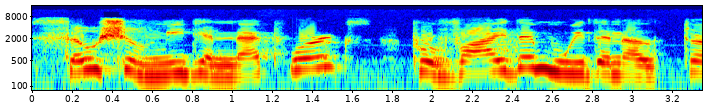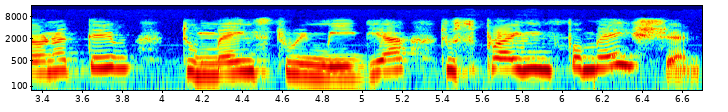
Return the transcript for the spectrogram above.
social media networks provide them with an alternative to mainstream media to spread information.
